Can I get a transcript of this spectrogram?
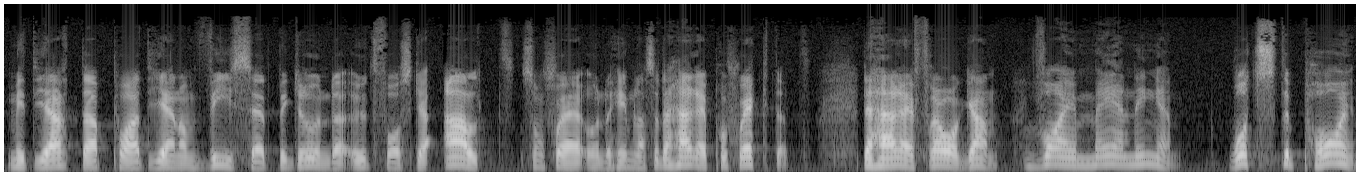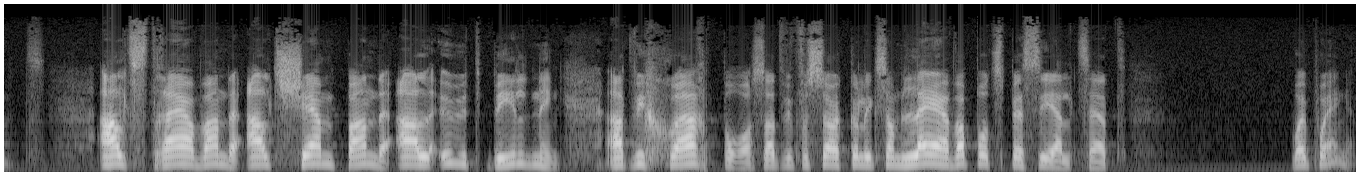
mitt hjärta på att genom vishet begrunda utforska allt som sker under himlen. Så det här är projektet. Det här är frågan. Vad är meningen? What's the point? Allt strävande, allt kämpande, all utbildning, att vi skärper oss, att vi försöker liksom leva på ett speciellt sätt. Vad är poängen?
